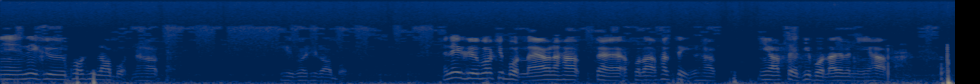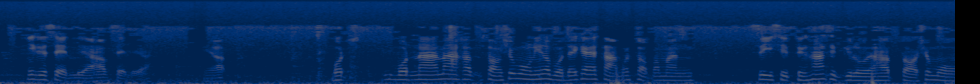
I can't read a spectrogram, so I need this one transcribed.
นี่นี่คือพวกที่ราบดนะครับนี่คือพวกที่ราบดอันนี้คือพวกที่บดแล้วนะครับ แต่คนละพลาสติกนะครับ นี่ครับเศษที่บดแล้วจะเป็นนี้ครับ นี่คือเศษเหลือครับ เศษเหลือนี่ครับบดบดนานมากครับสองชั่วโมงนี้เราบดได้แค่สามกระสอบประมาณสี่สิบถึงห้าสิบกิโลนะครับ ต่อชั่วโมง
